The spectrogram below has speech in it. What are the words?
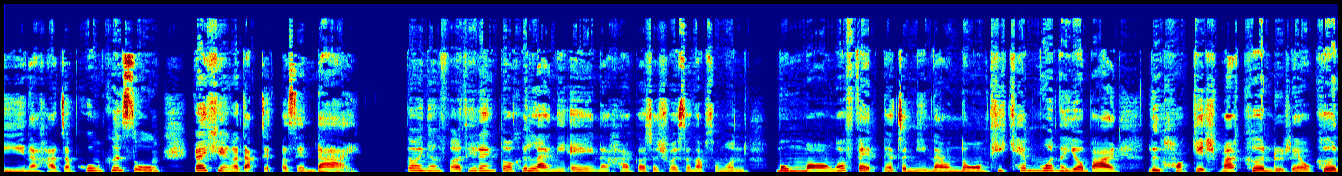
นี้นะคะ จะพุ่งขึ้นสูงใกล้เคียงระดับ 7%ได้ โดยเงินเฟอ้อที่เร่งตัวขึ้นแรงนี้เองนะคะ ก็จะช่วยสนับสนุนมุมมองว่าเฟดเนี่ยจะมีแนวโน้มที่เข้มงวดนโยบาย หรือฮอกกิชมากขึ้นหรือเร็วขึ้น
